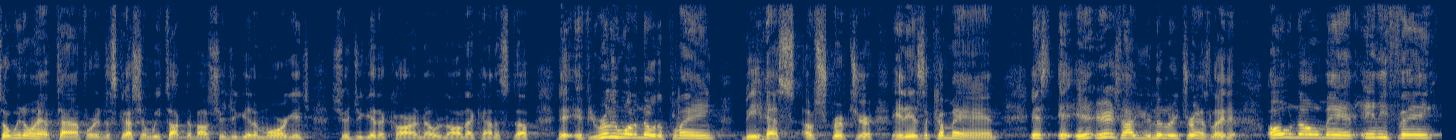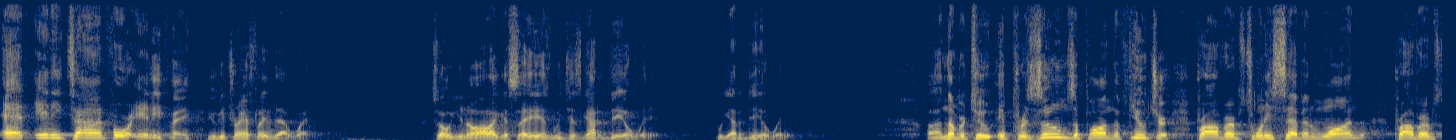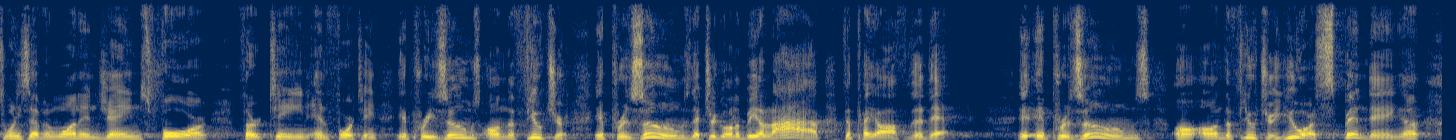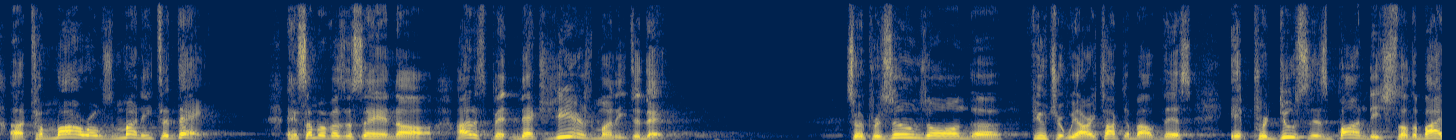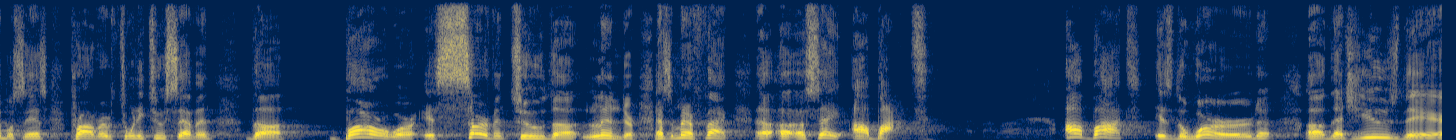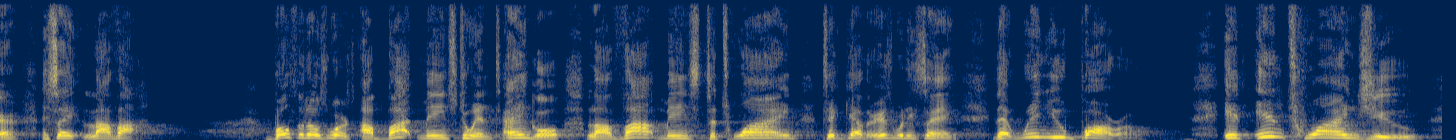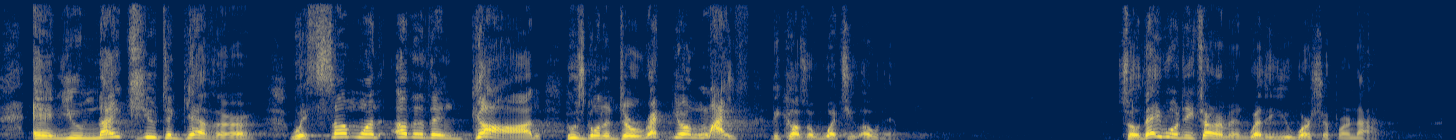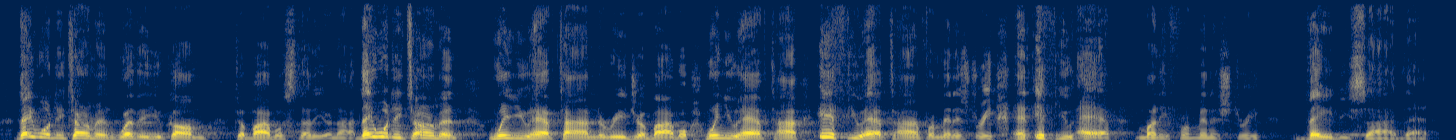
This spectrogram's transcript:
So we don't have time for the discussion. We talked about should you get a mortgage, should you get a car note, and all that kind of stuff. If you really want to know the plain behest of Scripture, it is a command. It's, it, here's how you literally translate it. Oh no man anything at any time for anything. You can translate it that way. So, you know, all I can say is we just got to deal with it. We got to deal with it. Uh, number two, it presumes upon the future. Proverbs 27 1 Proverbs 27 1 and James 4 13 and 14. It presumes on the future. It presumes that you're going to be alive to pay off the debt. It, it presumes on, on, the future. You are spending uh, uh, tomorrow's money today. And some of us are saying, no, I have spent next year's money today. So it presumes on the future. We already talked about this it produces bondage. So the Bible says, Proverbs 22 7, the borrower is servant to the lender. As a matter of fact, uh, uh, uh say abat. Abat is the word uh, that's used there, and say lava. Both of those words, abat means to entangle, lava means to twine together. Here's what he's saying that when you borrow, it entwines you and unites you together with someone other than God who's going to direct your life because of what you owe them. So they will determine whether you worship or not. They will determine whether you come to Bible study or not. They will determine when you have time to read your Bible, when you have time, if you have time for ministry, and if you have money for ministry they decide that.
